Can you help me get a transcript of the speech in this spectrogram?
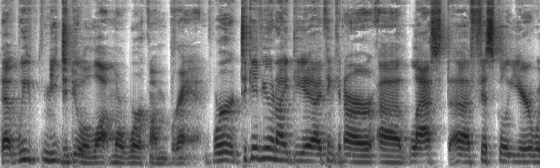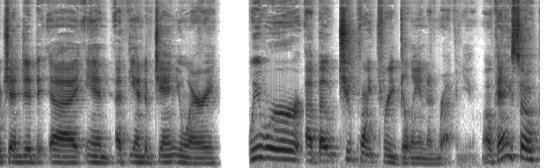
that we need to do a lot more work on brand. We're to give you an idea. I think in our uh, last uh, fiscal year, which ended uh, in at the end of January, we were about 2.3 billion in revenue. Okay, so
